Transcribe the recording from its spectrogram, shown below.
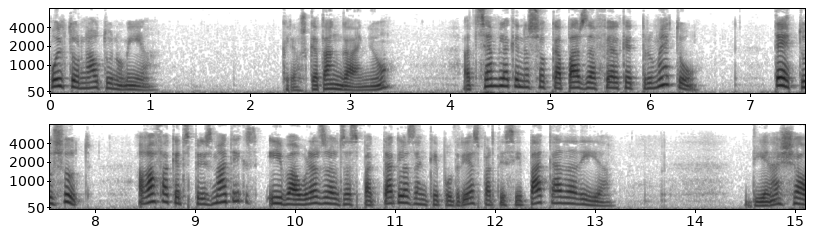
Vull tornar a autonomia. Creus que t'enganyo? Et sembla que no sóc capaç de fer el que et prometo? Té, tossut, agafa aquests prismàtics i veuràs els espectacles en què podries participar cada dia. Dient això,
